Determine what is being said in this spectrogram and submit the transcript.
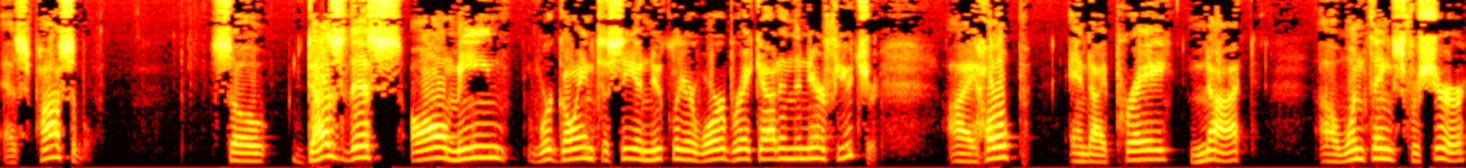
as possible. So, does this all mean we're going to see a nuclear war break out in the near future? I hope and I pray not. Uh, one thing's for sure,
